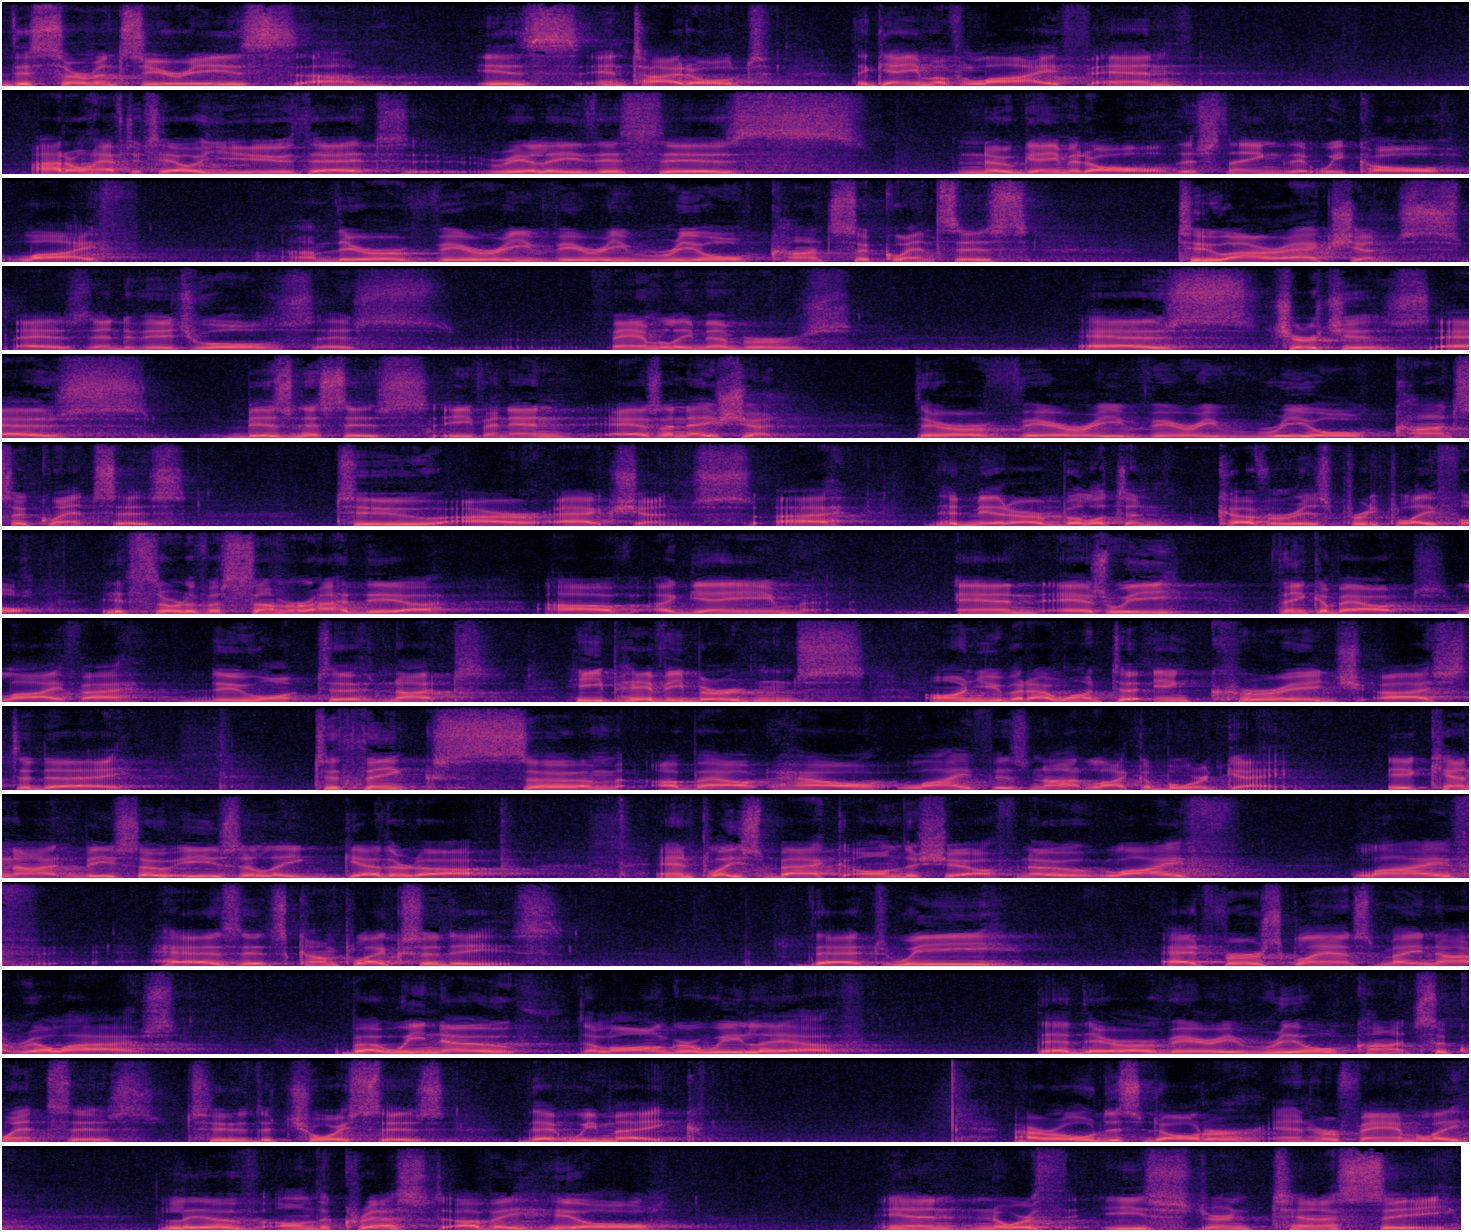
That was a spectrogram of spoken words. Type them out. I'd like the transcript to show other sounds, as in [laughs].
This sermon series um, is entitled The Game of Life, and I don't have to tell you that really this is no game at all, this thing that we call life. Um, there are very, very real consequences to our actions as individuals, as family members, as churches, as businesses, even, and as a nation. There are very, very real consequences to our actions. I admit our bulletin cover is pretty playful. It's sort of a summer [laughs] idea of a game. And as we think about life, I do want to not heap heavy burdens on you, but I want to encourage us today to think some about how life is not like a board game. It cannot be so easily gathered up and placed back on the shelf. No, life, life has its complexities that we at first glance may not realize, but we know the longer we live, that there are very real consequences to the choices that we make. Our oldest daughter and her family live on the crest of a hill in northeastern Tennessee.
